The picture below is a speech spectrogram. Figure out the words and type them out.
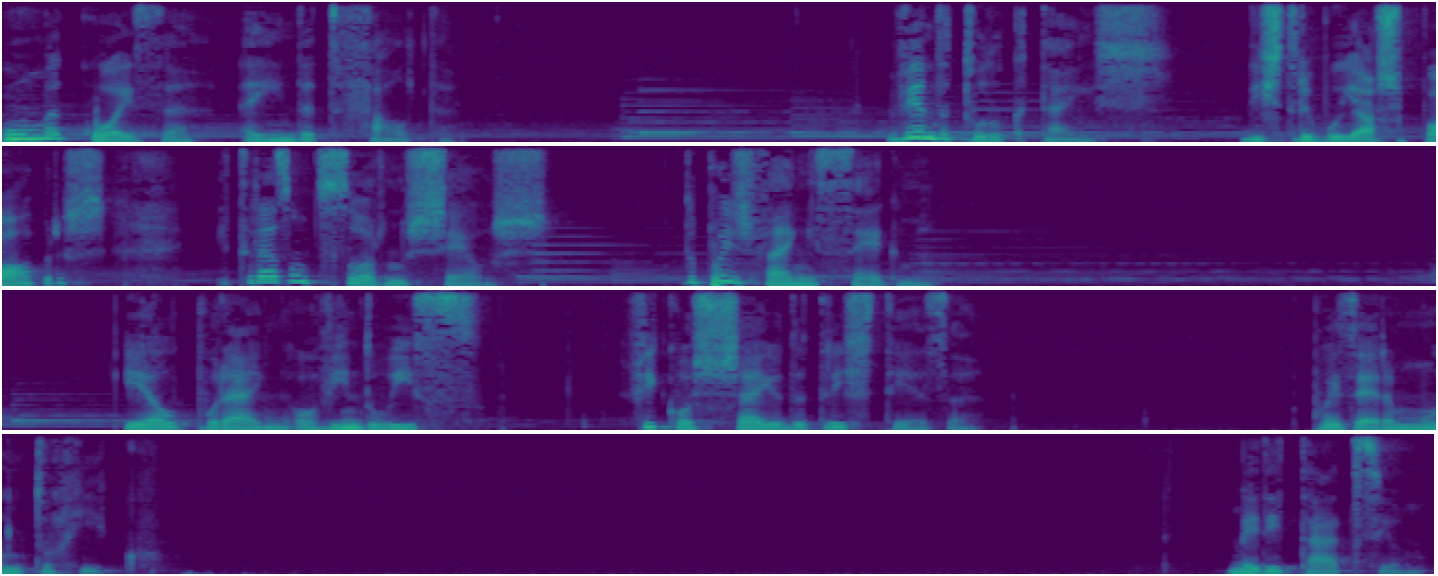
uma coisa ainda te falta. Vende tudo o que tens, distribui aos pobres e terás um tesouro nos céus. Depois vem e segue-me. Ele, porém, ouvindo isso, ficou cheio de tristeza, pois era muito rico. Meditatio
